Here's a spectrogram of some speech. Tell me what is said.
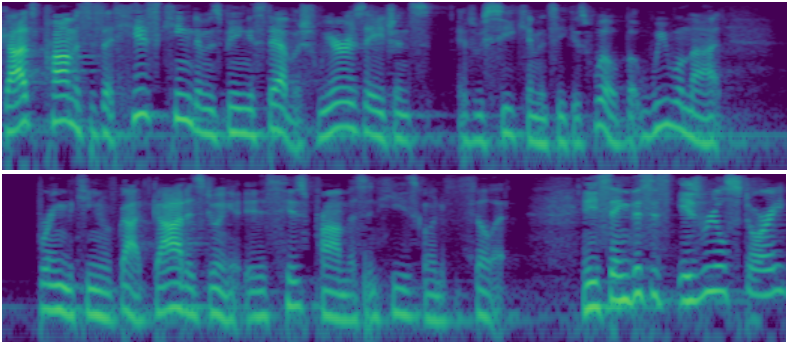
God's promise is that His kingdom is being established. We are His agents as we seek Him and seek His will, but we will not bring the kingdom of God. God is doing it. It is His promise, and He's going to fulfill it. And He's saying, This is Israel's story,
